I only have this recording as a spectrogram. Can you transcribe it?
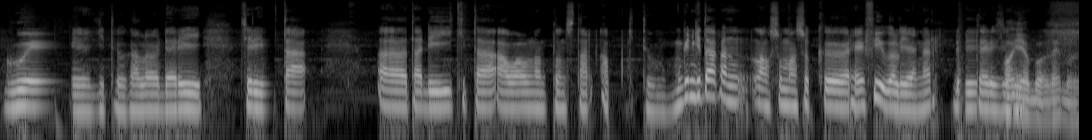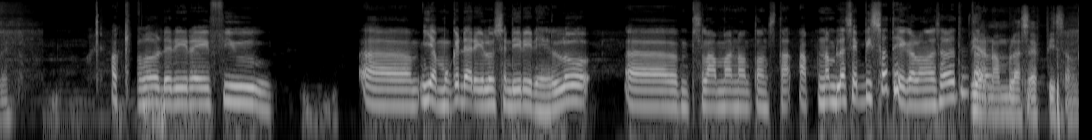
gue gitu. Kalau dari cerita eh, tadi kita awal nonton startup gitu. Mungkin kita akan langsung masuk ke review kali ya nar dari series Oh iya boleh boleh. Oke, kalau dari review, em, iya mungkin dari lu sendiri deh. Lu em, selama nonton startup 16 episode ya kalau nggak salah tuh. Iya 16 episode.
